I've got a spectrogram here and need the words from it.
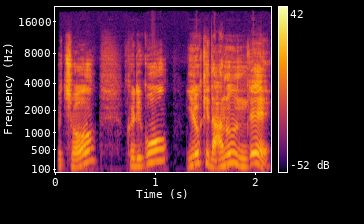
그렇죠? 그리고 이렇게 나누는데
